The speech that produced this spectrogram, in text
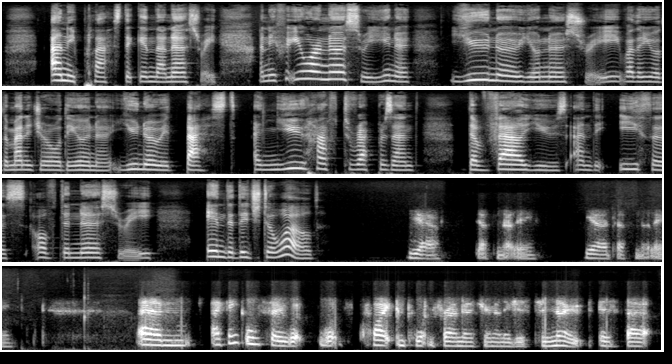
any plastic in their nursery. And if you're a nursery, you know you know your nursery, whether you're the manager or the owner, you know it best, and you have to represent the values and the ethos of the nursery in the digital world. Yeah, definitely. Yeah, definitely. Um, I think also what, what's quite important for our nursery managers to note is that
